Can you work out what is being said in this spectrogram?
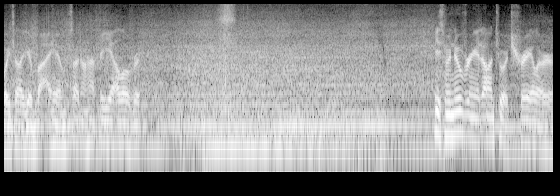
Wait till I get by him so I don't have to yell over it. He's maneuvering it onto a trailer.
